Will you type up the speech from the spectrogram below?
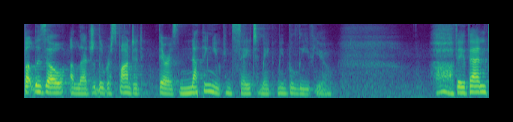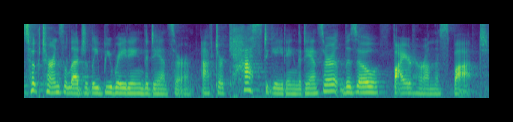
But Lizzo allegedly responded, There is nothing you can say to make me believe you. Oh, they then took turns allegedly berating the dancer. After castigating the dancer, Lizzo fired her on the spot.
